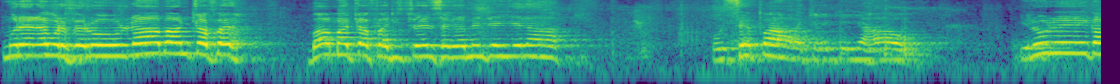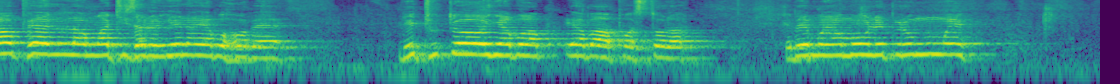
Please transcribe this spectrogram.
Morena gore ferro na ba ntlafa ba matlafaditsweng sacramenteng ena ho separa kerekeng ya hao e le gore ka go phella ngwathisanong ena ya bogobe le thutong ya apostola. re be moya mong le pelo nngwe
